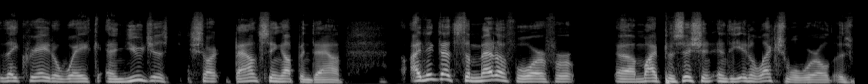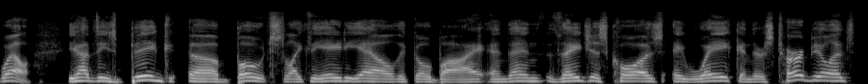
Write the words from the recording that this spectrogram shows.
they create a wake, and you just start bouncing up and down. I think that's the metaphor for uh, my position in the intellectual world as well. You have these big uh, boats like the ADL that go by, and then they just cause a wake, and there's turbulence,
